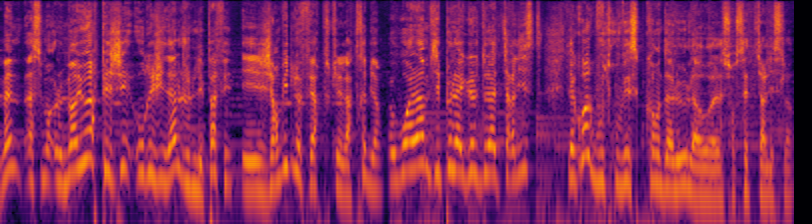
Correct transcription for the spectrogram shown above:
Même à ce moment, le Mario RPG original je ne l'ai pas fait et j'ai envie de le faire parce qu'il a l'air très bien. Euh, Voilà un petit peu la gueule de la tier list. Y a quoi que vous trouvez scandaleux là sur cette tier list là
